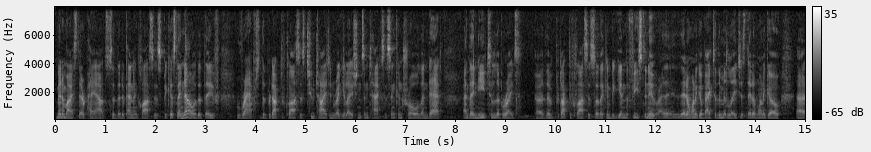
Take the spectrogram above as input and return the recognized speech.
minimize their payouts to the dependent classes because they know that they've wrapped the productive classes too tight in regulations and taxes and control and debt, and they need to liberate uh, the productive classes so they can begin the feast anew. Right? They, they, don't want to go back to the Middle Ages. They don't want to go. Uh,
